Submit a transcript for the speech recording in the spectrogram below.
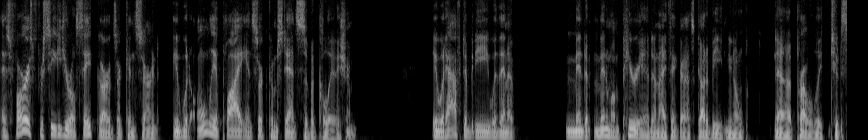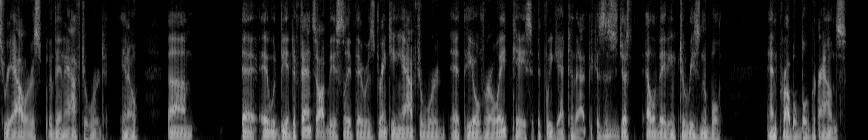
as far as procedural safeguards are concerned, it would only apply in circumstances of a collision. It would have to be within a min- minimum period, and I think that's got to be, you know, uh, probably two to three hours within afterward. You know, um, uh, it would be a defense, obviously, if there was drinking afterward at the over 08 case, if we get to that, because this is just elevating to reasonable and probable grounds.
